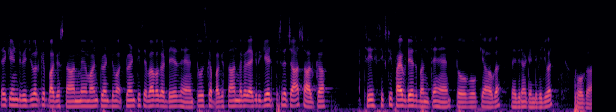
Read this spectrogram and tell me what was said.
ایک انڈیویجول کے پاکستان میں ون ٹوینٹی ٹوینٹی سے ابو اگر ڈیز ہیں تو اس کا پاکستان میں اگر ایگریگیٹ پچھلے چار سال کا تھری سکسٹی فائیو ڈیز بنتے ہیں تو وہ کیا ہوگا ریزیڈنٹ انڈیویجول ہوگا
